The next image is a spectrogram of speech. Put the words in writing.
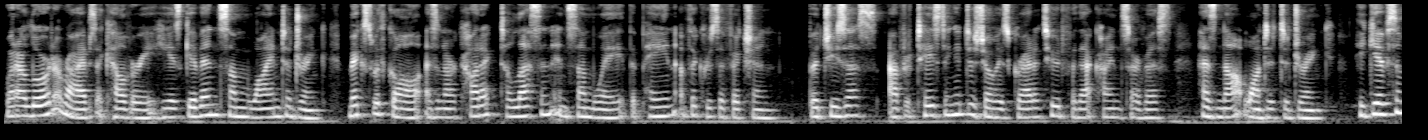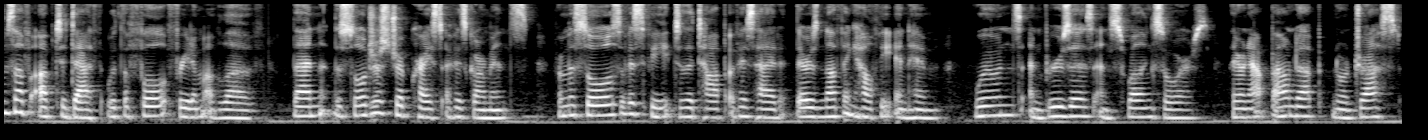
When our Lord arrives at Calvary, he is given some wine to drink, mixed with gall as a narcotic to lessen in some way the pain of the crucifixion. But Jesus, after tasting it to show his gratitude for that kind service, has not wanted to drink. He gives himself up to death with the full freedom of love. Then the soldiers strip Christ of his garments. From the soles of his feet to the top of his head, there is nothing healthy in him wounds and bruises and swelling sores. They are not bound up, nor dressed,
